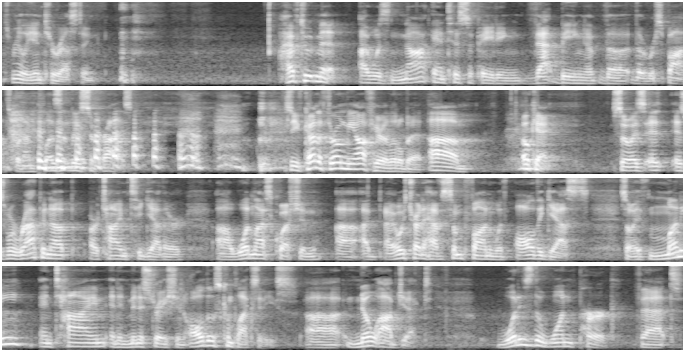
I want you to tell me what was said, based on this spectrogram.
It's really interesting. I have to admit, I was not anticipating that being the the response, but I'm pleasantly surprised. so you've kind of thrown me off here a little bit. Um, okay, so as, as, as we're wrapping up our time together, uh, one last question. Uh, I, I, always try to have some fun with all the guests. So, if money and time and administration, all those complexities, uh, no object, what is the one perk that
